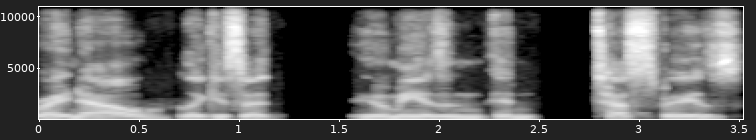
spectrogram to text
right now, like you said, Umee is in, in test phase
